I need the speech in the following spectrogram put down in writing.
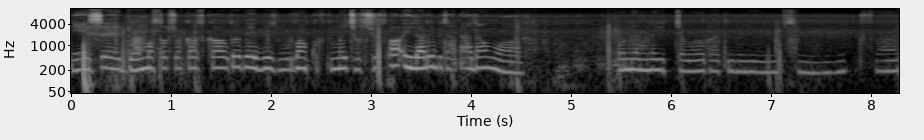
Neyse donmasına çok az kaldı ve biz buradan kurtulmaya çalışıyoruz. Aa ileride bir tane adam var. Onun yanına gideceğim. O katil beni yemesin. Lütfen.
